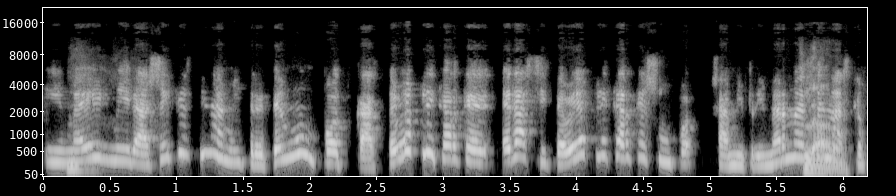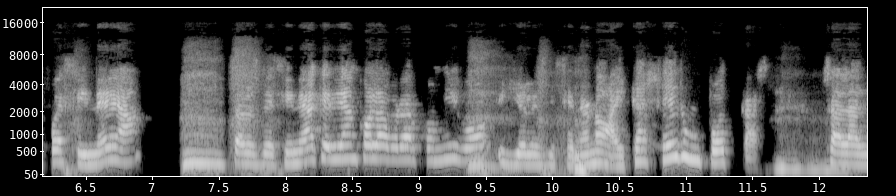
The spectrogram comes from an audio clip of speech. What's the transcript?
email, mira, soy Cristina Mitre, tengo un podcast, te voy a explicar que, era así, te voy a explicar que es un podcast, o sea, mi primer mecenas, Claro. que fue Ginea, o sea, los de Ginea querían colaborar conmigo y yo les dije, no, no, hay que hacer un podcast. O sea, la,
